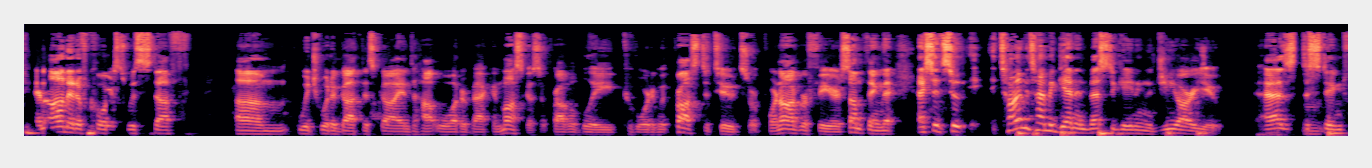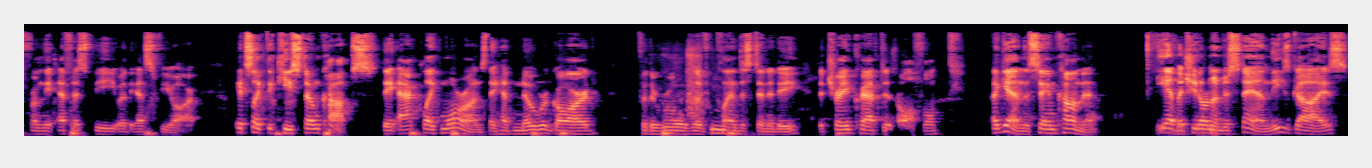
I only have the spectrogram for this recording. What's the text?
And on it, of course, was stuff um, which would have got this guy into hot water back in Moscow. So probably cavorting with prostitutes or pornography or something. That I said. So time and time again, investigating the GRU as mm-hmm. distinct from the FSB or the SVR. It's like the Keystone Cops. They act like morons. They have no regard for the rules of mm-hmm. clandestinity. The tradecraft is awful. Again, the same comment. Yeah, but you don't understand. These guys,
